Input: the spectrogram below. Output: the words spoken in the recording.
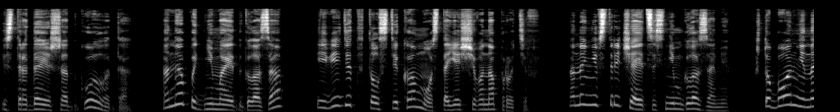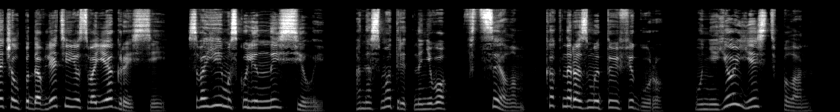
и страдаешь от голода, она поднимает глаза и видит толстяка Мо, стоящего напротив. Она не встречается с ним глазами, чтобы он не начал подавлять ее своей агрессией, своей маскулинной силой. Она смотрит на него в целом, как на размытую фигуру. У нее есть план,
